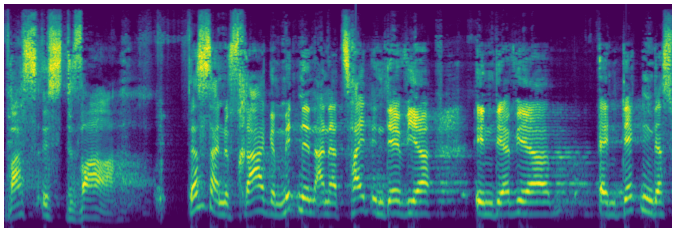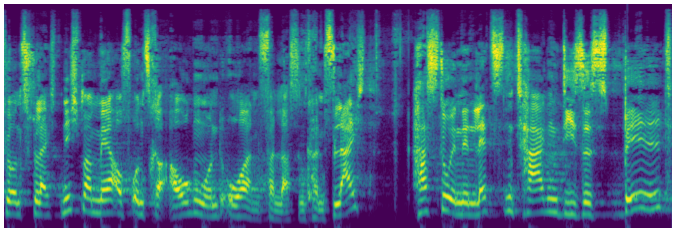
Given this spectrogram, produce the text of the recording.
Was ist wahr? Das ist eine Frage mitten in einer Zeit, in der wir, in der wir entdecken, dass wir uns vielleicht nicht mal mehr auf unsere Augen und Ohren verlassen können. Vielleicht hast du in den letzten Tagen dieses Bild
